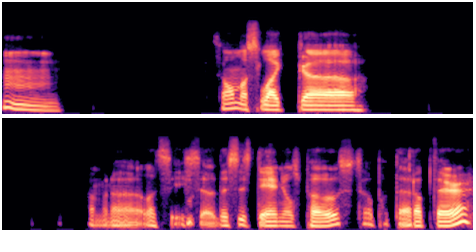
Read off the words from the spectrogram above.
Hmm. It's almost like uh I'm gonna let's see. So this is Daniel's post. I'll put that up there.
